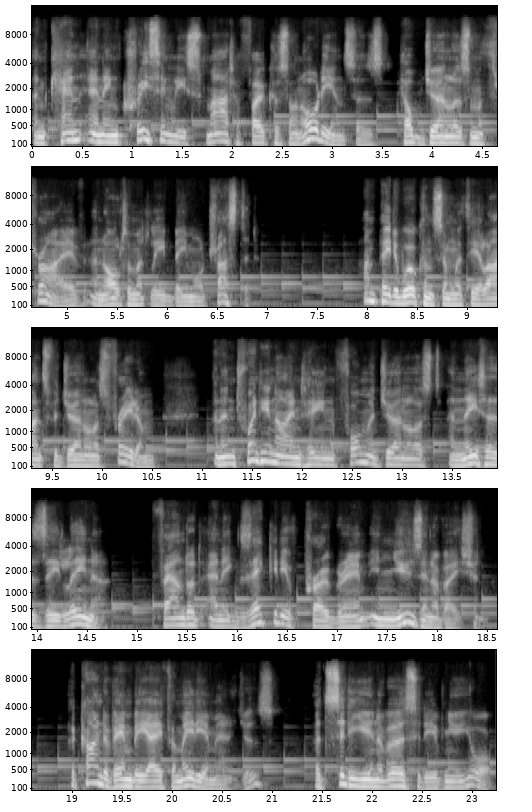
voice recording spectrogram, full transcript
And can an increasingly smarter focus on audiences help journalism thrive and ultimately be more trusted? I'm Peter Wilkinson with the Alliance for Journalist Freedom, and in 2019, former journalist Anita Zielina founded an executive program in news innovation, a kind of MBA for media managers, at City University of New York.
